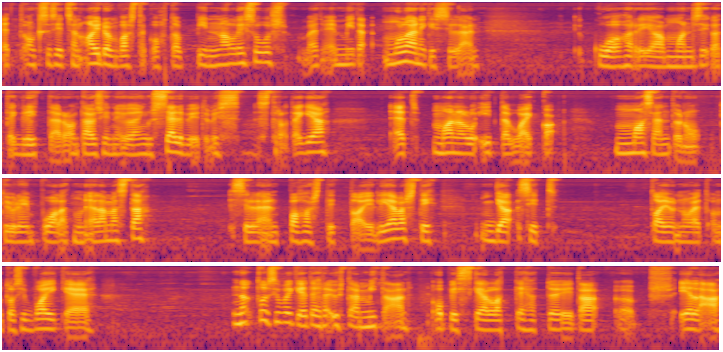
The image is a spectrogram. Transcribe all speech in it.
et onko se sitten sen aidon vastakohta pinnallisuus. Et, et mitä, mulla ainakin silleen kuohari ja mansikat ja glitter on täysin niin selviytymisstrategia. Että mä oon ollut itse vaikka masentunut tyyliin puolet mun elämästä silleen pahasti tai lievästi. Ja sitten tajunnut, että on tosi vaikea No tosi vaikea tehdä yhtään mitään, opiskella, tehdä töitä, elää,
